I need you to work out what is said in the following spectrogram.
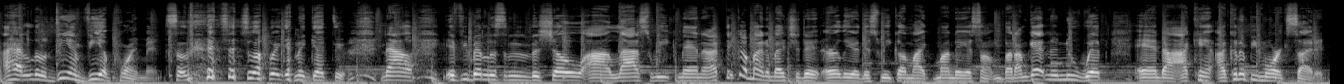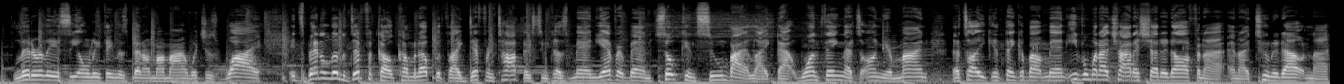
I had a little DMV appointment. So this is what we're gonna get to. Now, if you've been listening to the show uh, last week, man, I think I might have mentioned it earlier this week on like Monday or something, but I'm getting a new whip, and uh, I can't, I couldn't be more excited. Literally, it's the only thing that's been on my mind, which is why it's been a little difficult coming up with like different topics because, man, you ever been so consumed by like that one thing that's on your mind? That's all you can think about, man. Even when I try to shut it off and I and I tune it out and I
